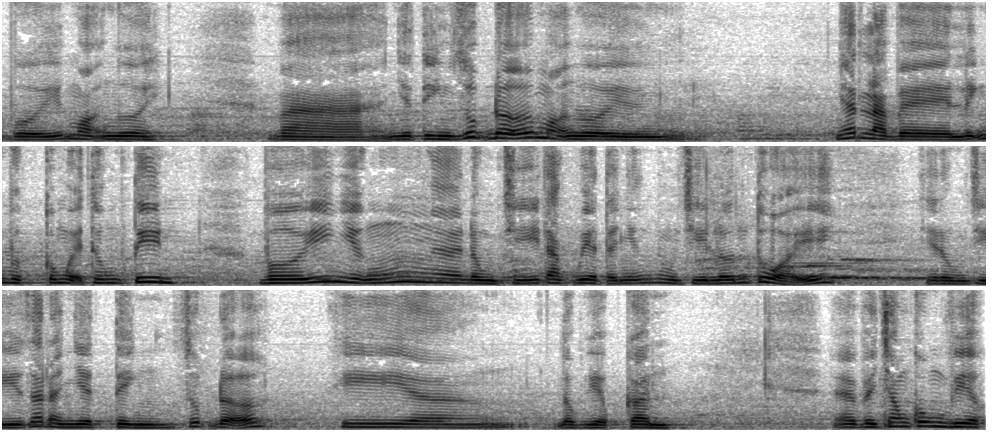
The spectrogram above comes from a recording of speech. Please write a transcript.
với mọi người và nhiệt tình giúp đỡ mọi người nhất là về lĩnh vực công nghệ thông tin với những ờ, đồng chí đặc biệt là những đồng chí lớn tuổi thì đồng chí rất là nhiệt tình giúp đỡ khi ờ, đồng nghiệp cần. Ờ, về trong công việc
